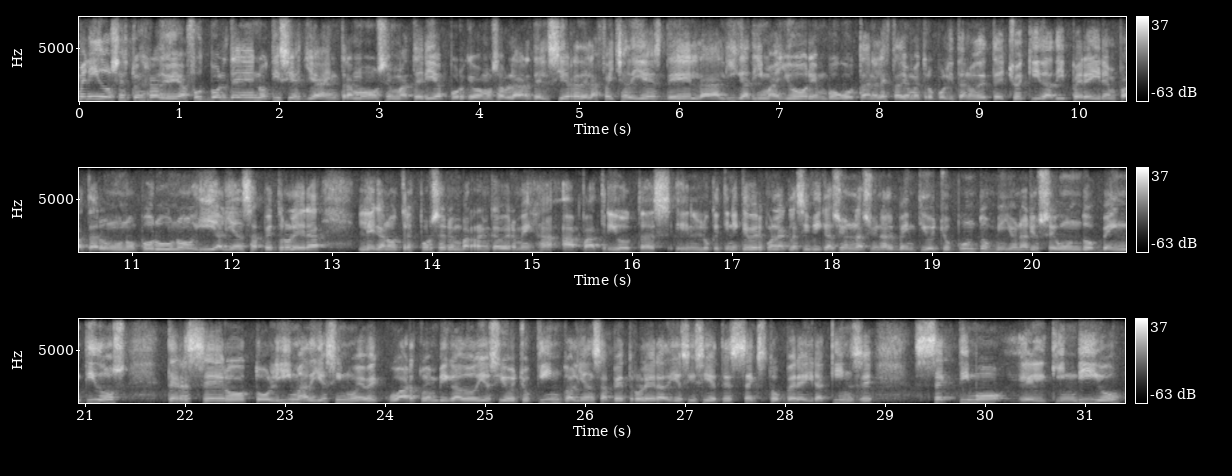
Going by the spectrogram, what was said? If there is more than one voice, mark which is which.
Speaker 1: Bienvenidos, esto es Radio Ya Fútbol de Noticias Ya. Entramos en materia porque vamos a hablar del cierre de la fecha 10 de la Liga Di Mayor en Bogotá, en el Estadio Metropolitano de Techo. Equidad y Pereira empataron uno por uno y Alianza Petrolera le ganó 3 por 0 en Barranca Bermeja a Patriotas. En lo que tiene que ver con la clasificación nacional, 28 puntos, Millonarios segundo, 22, tercero Tolima 19, cuarto Envigado 18, quinto Alianza Petrolera 17, sexto Pereira 15, sexto séptimo el Quindío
